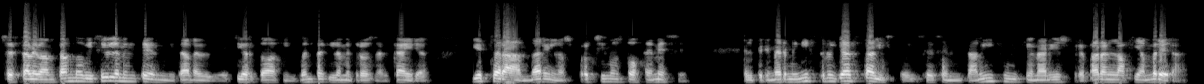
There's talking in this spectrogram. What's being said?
Se está levantando visiblemente en mitad del desierto a 50 kilómetros del Cairo y echará a andar en los próximos 12 meses. El primer ministro ya está listo y 60.000 funcionarios preparan la fiambrera.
